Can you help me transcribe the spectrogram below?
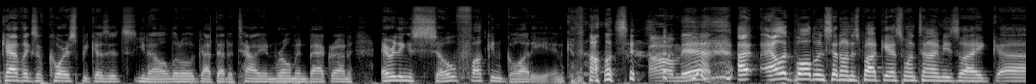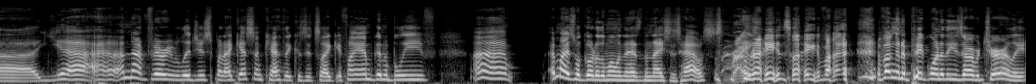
Catholics, of course, because it's you know a little got that Italian Roman background. Everything is so fucking gaudy in Catholicism. Oh, man. I, Alec Baldwin said on his podcast one time, he's like, uh, "Yeah, I, I'm not very religious, but I guess I'm Catholic because it's like if I am going to believe, uh, I might as well go to the one that has the nicest house, Right. It's like if I if I'm going to pick one of these arbitrarily,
